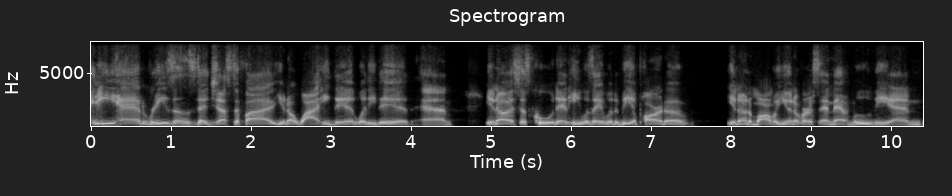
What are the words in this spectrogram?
he had reasons that justified you know why he did what he did and you know, it's just cool that he was able to be a part of, you know, the Marvel universe and that movie and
